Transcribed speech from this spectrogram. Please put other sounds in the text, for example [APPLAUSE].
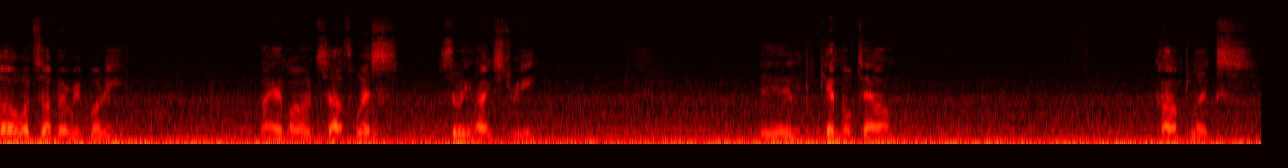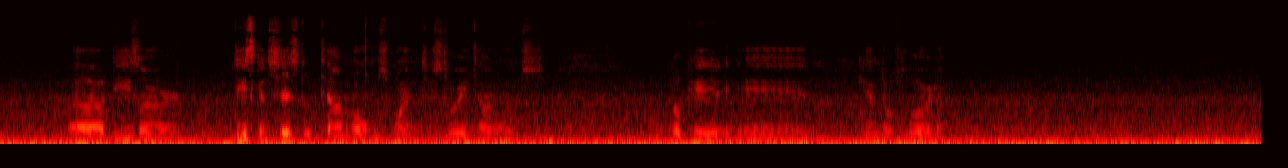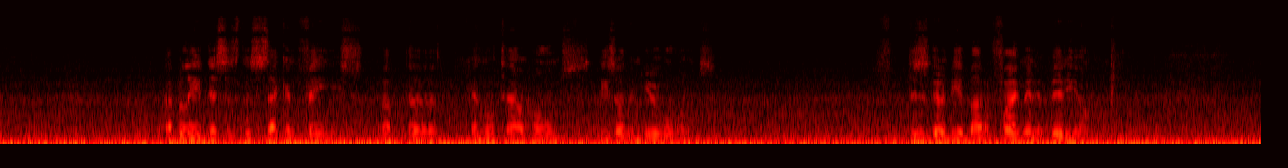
Hello, what's up everybody? I am on Southwest 79th Street in Kendalltown complex. Uh, these are these consist of townhomes, one and two story townhomes located in Kendall, Florida. I believe this is the second phase of the Kendall townhomes. These are the newer ones. This is going to be about a five minute video.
